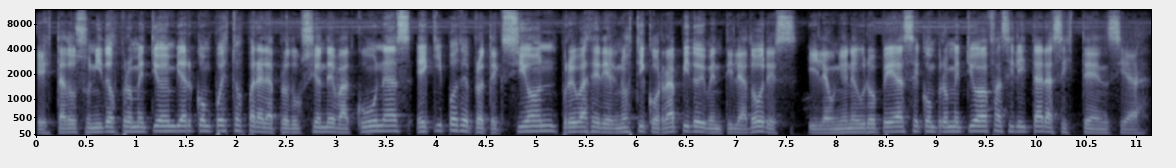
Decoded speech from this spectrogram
Estados Unidos prometió enviar compuestos para la producción de vacunas, equipos de protección, pruebas de diagnóstico rápido y ventiladores, y la Unión Europea se comprometió a facilitar asistencia.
